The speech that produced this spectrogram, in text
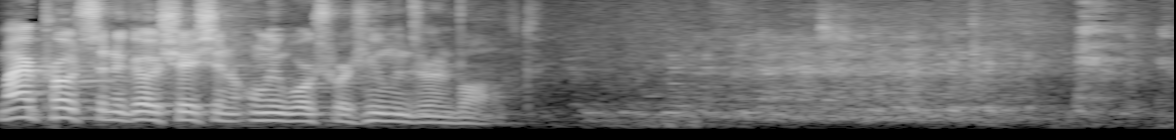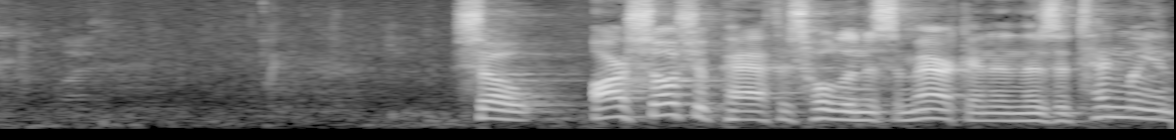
My approach to negotiation only works where humans are involved. So our sociopath is holding this American, and there's a $10 million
